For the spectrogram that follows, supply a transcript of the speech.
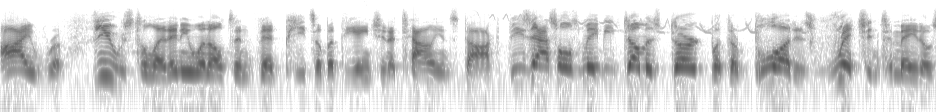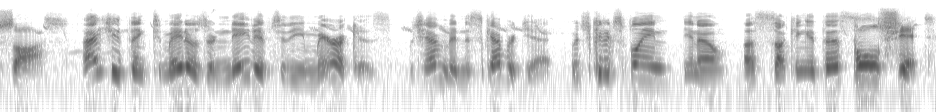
I refuse to let anyone else invent pizza but the ancient Italians, Doc. These assholes may be dumb as dirt, but their blood is rich in tomato sauce. I actually think tomatoes are native to the Americas, which haven't been discovered yet. Which could explain, you know, us sucking at this. Bullshit.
